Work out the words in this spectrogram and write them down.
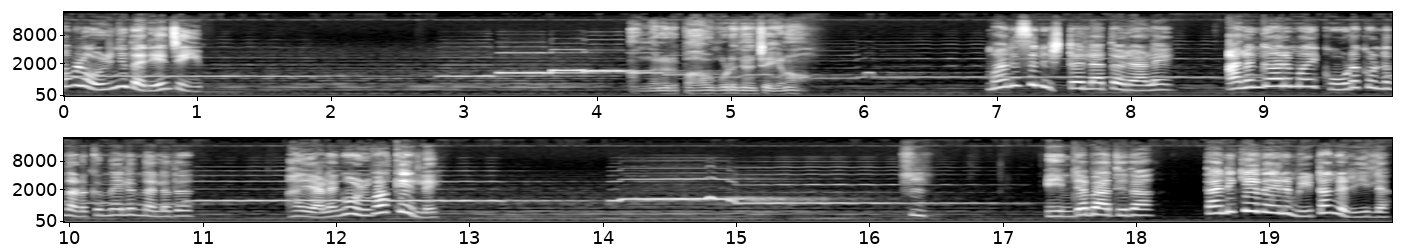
അവൾ ഒഴിഞ്ഞു തരികയും ചെയ്യും. അങ്ങനെ ഒരു പാവം കൂടി ഞാൻ ചെയ്യണോ? മനസ്സിന് ഇഷ്ടമില്ലാത്ത ഒരാളെ അലങ്കാരമായി കൂടെ കൊണ്ട് നടക്കുന്നതിലും നല്ലത് അയാളെങ്ങ് ഒഴിവാക്കിയല്ലേ എന്റെ ബാധ്യത തനിക്കേതായാലും വീട്ടാൻ കഴിയില്ല.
